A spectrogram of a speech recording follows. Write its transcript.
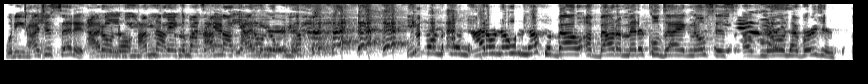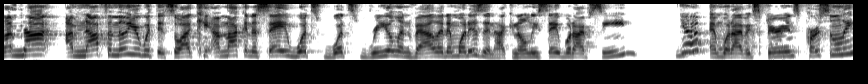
What do you? Mean? I just said it. I, I don't mean, know. You, I'm, you not, I'm not. I'm not. I don't know. Enough, I don't know. I don't know enough about about a medical diagnosis yeah. of neurodivergence. I'm not. I'm not familiar with it, so I can't. I'm not going to say what's what's real and valid and what isn't. I can only say what I've seen. Yep. And what I've experienced personally.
